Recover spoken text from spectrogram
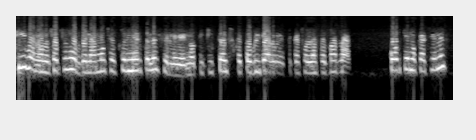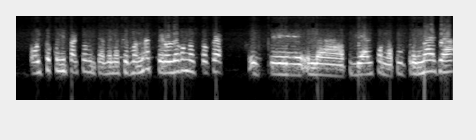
Sí, bueno, nosotros ordenamos esto el miércoles, se le notifica al sujeto obligado, en este caso la Semarnat, porque en ocasiones hoy toca el impacto ambiental de la semana, pero luego nos toca este, la filial con la Tren Maya,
